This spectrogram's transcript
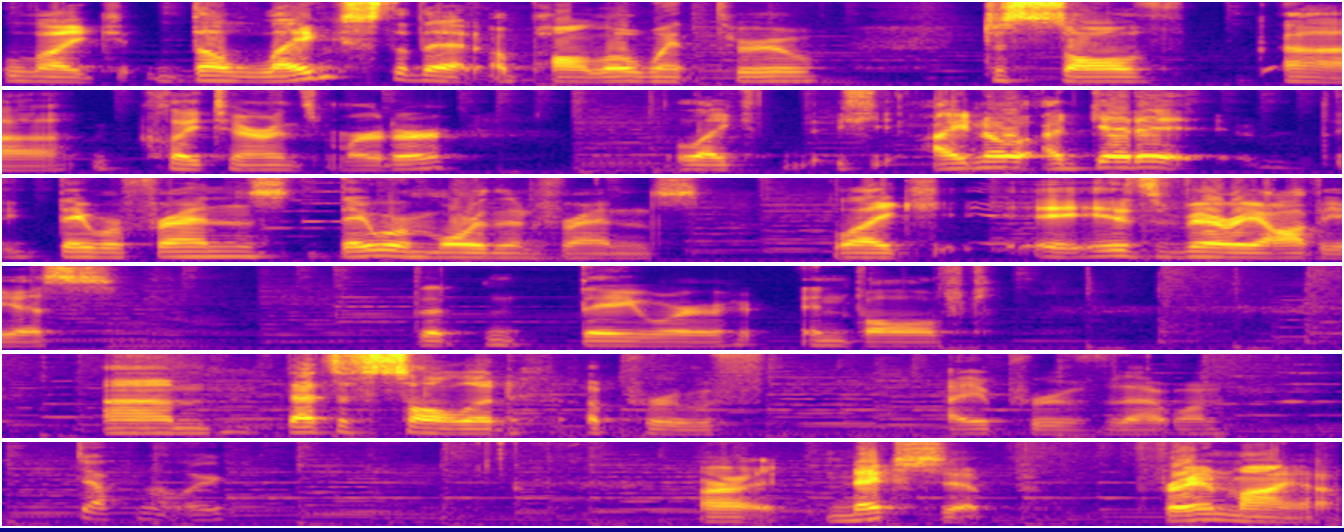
like the lengths that Apollo went through to solve uh Clay Terran's murder. Like he, I know I get it. They were friends. They were more than friends. Like it's very obvious that they were involved. Um, that's a solid approve. I approve that one. Definitely. All right, next ship, Fran Maya.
